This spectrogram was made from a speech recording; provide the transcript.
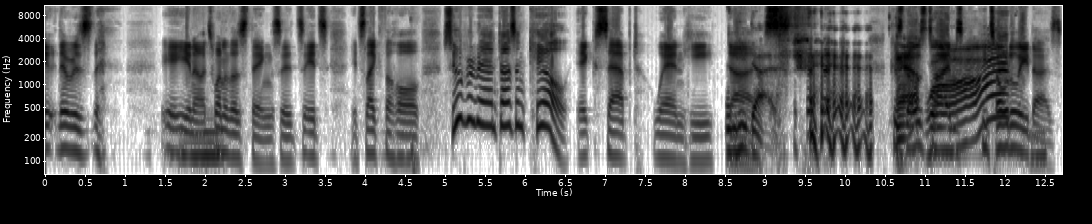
it there was i- you know it's one of those things. It's it's it's like the whole superman doesn't kill except when he does And he does. because Yeah. those times he totally does.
